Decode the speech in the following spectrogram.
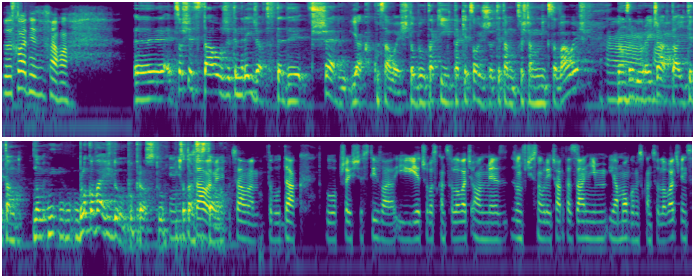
Dokładnie to samo. E, Co się stało, że ten Ragehard wtedy wszedł, jak kucałeś? To był taki, takie coś, że ty tam coś tam miksowałeś i on zrobił Rageharda i ty tam no, blokowałeś dół po prostu. Ja nie Co tam się kucałem, stało? ja nie kucałem. To był duck. Było przejście Steve'a i je trzeba skancelować, a on mnie, on wcisnął Raycharta zanim ja mogłem skancelować, więc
